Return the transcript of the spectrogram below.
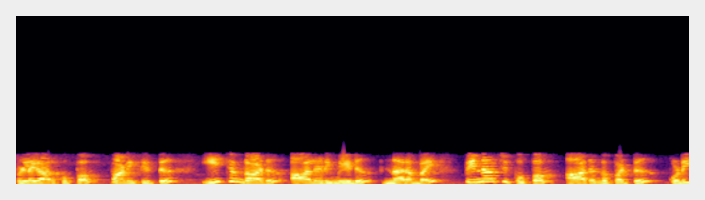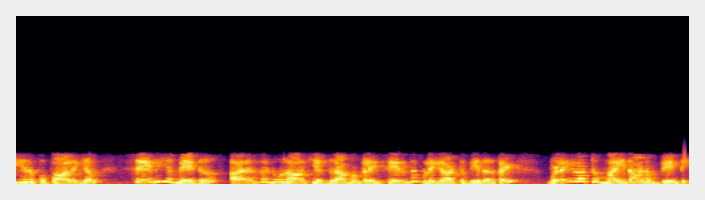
பிள்ளையார்குப்பம் பனித்திட்டு ஈச்சங்காடு ஆலடிமேடு நரம்பை பின்னாச்சிக்குப்பம் ஆதங்கப்பட்டு குடியிருப்பு பாளையம் சேலியமேடு அரங்கனூர் ஆகிய கிராமங்களைச் சேர்ந்த விளையாட்டு வீரர்கள் விளையாட்டு மைதானம் வேண்டி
